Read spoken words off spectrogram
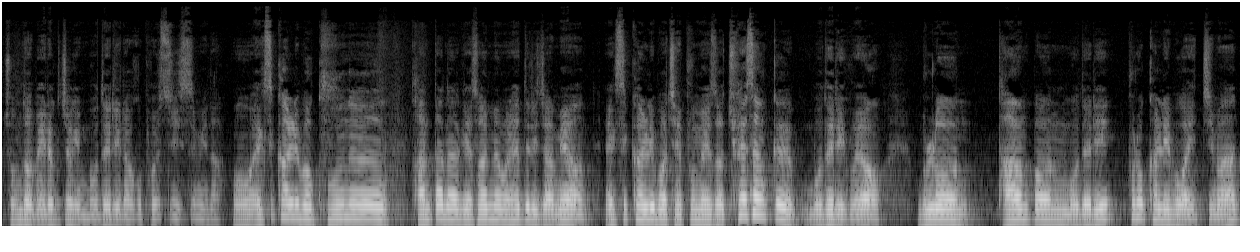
좀 더 매력적인 모델이라고 볼 수 있습니다. 어, 엑스칼리버 9는 간단하게 설명을 해드리자면 엑스칼리버 제품에서 최상급 모델이고요. 물론 다음번 모델이 프로칼리버가 있지만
